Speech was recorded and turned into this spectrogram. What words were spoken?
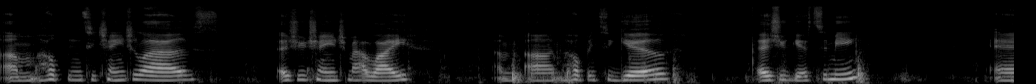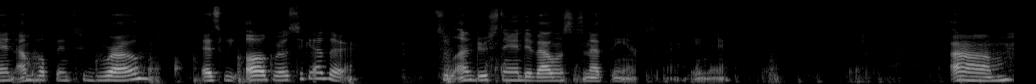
I'm hoping to change lives as you change my life. I'm, I'm hoping to give as you give to me. And I'm hoping to grow as we all grow together to understand that violence is not the answer. Amen. Um,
